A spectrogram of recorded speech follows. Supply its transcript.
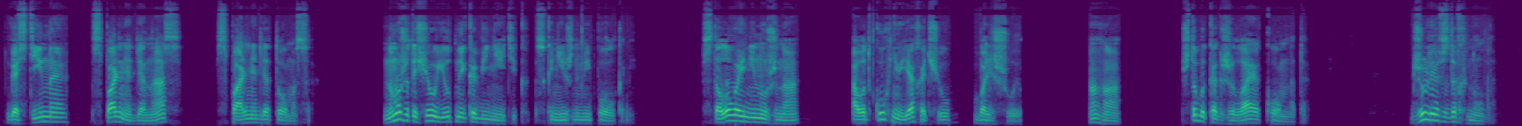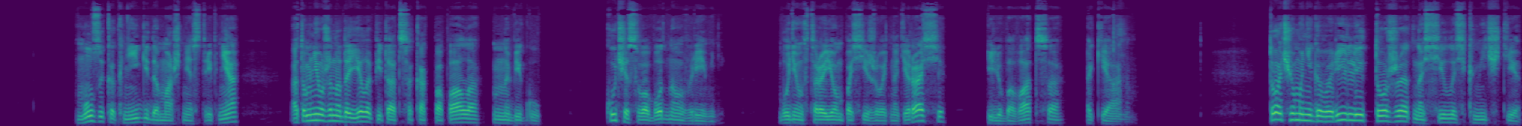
Гостиная, спальня для нас, спальня для Томаса. Но может еще уютный кабинетик с книжными полками. Столовая не нужна, а вот кухню я хочу большую. Ага, чтобы как жилая комната. Джулия вздохнула. Музыка, книги, домашняя стряпня, а то мне уже надоело питаться как попало на бегу. Куча свободного времени. Будем втроем посиживать на террасе и любоваться океаном. То, о чем они говорили, тоже относилось к мечте.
